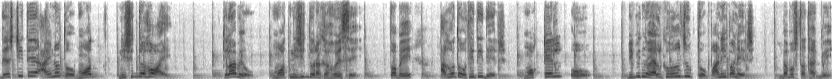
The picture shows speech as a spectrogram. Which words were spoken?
দেশটিতে আইনত মদ নিষিদ্ধ হওয়ায় ক্লাবেও মদ নিষিদ্ধ রাখা হয়েছে। তবে আগত অতিথিদের মকটেল ও বিভিন্ন অ্যালকোহলযুক্ত পানি পানের ব্যবস্থা থাকবে।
